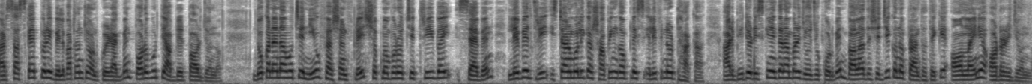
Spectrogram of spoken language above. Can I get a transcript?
আর সাবস্ক্রাইব করে বেল বাটনটি অন করে রাখবেন পরবর্তী আপডেট পাওয়ার জন্য। দোকানের নাম হচ্ছে new fashion place shop number হচ্ছে three by seven level three Eastern Mallika shopping complex elephant Dhaka আর ভিডিওর স্ক্রিনে নাম্বারে যোগাযোগ করবেন বাংলাদেশের যে কোনো প্রান্ত থেকে অনলাইনে অর্ডারের জন্য।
